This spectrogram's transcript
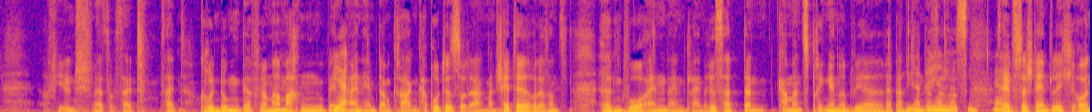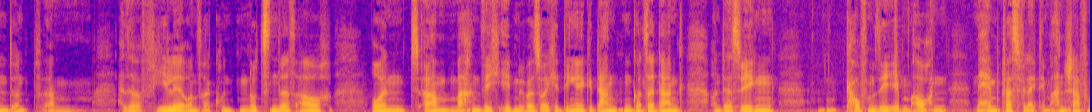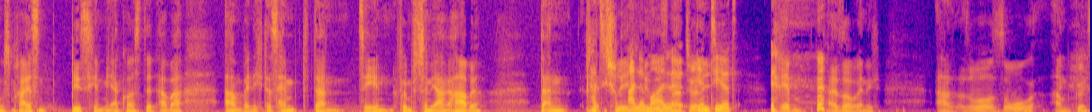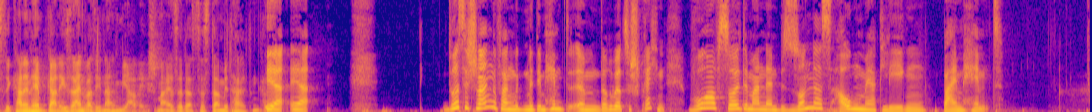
vielen, also seit, seit Gründung der Firma machen, wenn ja. ein Hemd am Kragen kaputt ist oder eine Manschette oder sonst irgendwo einen, einen kleinen Riss hat, dann kann man es bringen und wir reparieren, reparieren das. Also ja. selbstverständlich und, und ähm, also viele unserer Kunden nutzen das auch und ähm, machen sich eben über solche Dinge Gedanken, Gott sei Dank. Und deswegen kaufen sie eben auch ein, ein Hemd, was vielleicht im Anschaffungspreis ein bisschen mehr kostet, aber ähm, wenn ich das Hemd dann 10, 15 Jahre habe, dann hat sich schon alle mal orientiert. Eben. Also wenn ich also so ähm, günstig kann ein Hemd gar nicht sein, was ich nach einem Jahr wegschmeiße, dass das da mithalten kann. Ja, ja. Du hast jetzt schon angefangen, mit, mit dem Hemd ähm, darüber zu sprechen. Worauf sollte man denn besonders Augenmerk legen beim Hemd?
